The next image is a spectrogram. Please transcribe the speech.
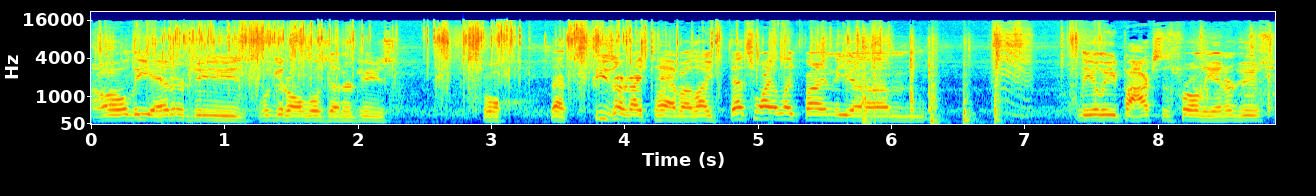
All the energies. Look at all those energies. That's these are nice to have. I like. That's why I like buying the um, the elite boxes for all the energies.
